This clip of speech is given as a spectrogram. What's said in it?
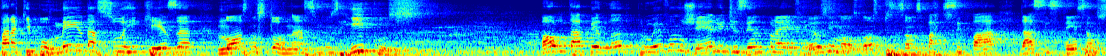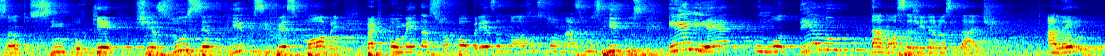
para que por meio da sua riqueza nós nos tornássemos ricos. Paulo está apelando para o Evangelho e dizendo para eles: meus irmãos, nós precisamos participar da assistência aos santos, sim, porque Jesus, sendo rico, se fez pobre, para que por meio da sua pobreza nós nos tornássemos ricos. Ele é o modelo da nossa generosidade. Amém?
